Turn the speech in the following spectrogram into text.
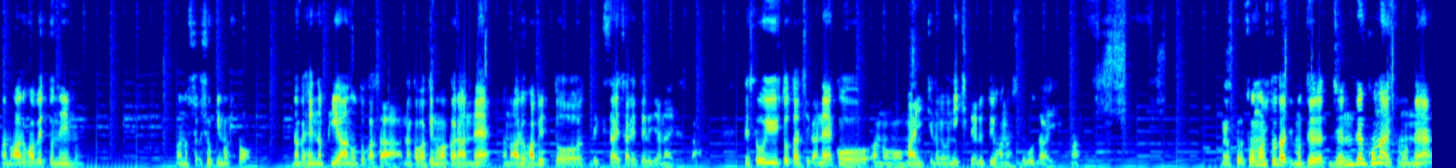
あの、アルファベットネーム。あの、初期の人。なんか変なピアノとかさ、なんかわけのわからんね、あの、アルファベットで記載されてるじゃないですか。で、そういう人たちがね、こう、あの、毎日のように来てるという話でございます。だからその人たちもぜ全然来ないですもんね。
